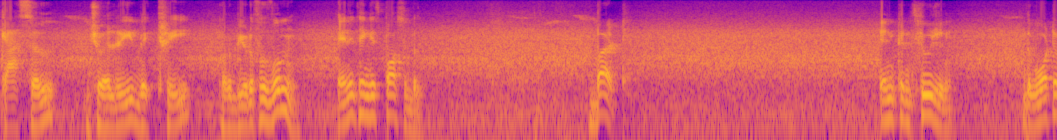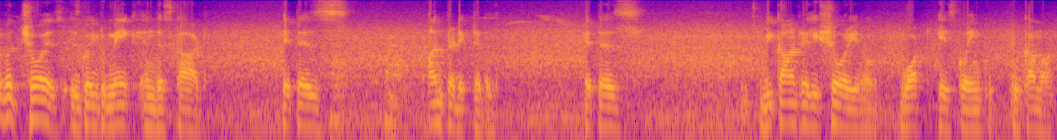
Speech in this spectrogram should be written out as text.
castle jewelry victory or a beautiful woman. Anything is possible. But in conclusion the whatever choice is going to make in this card it is unpredictable. It is we can't really sure you know what is going to come up.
